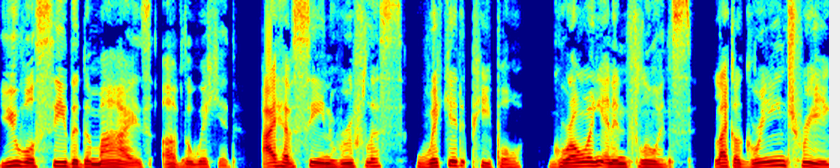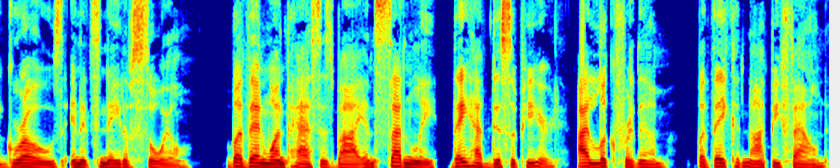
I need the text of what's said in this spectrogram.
You will see the demise of the wicked. I have seen ruthless, wicked people growing in influence, like a green tree grows in its native soil. But then one passes by, and suddenly they have disappeared. I look for them, but they could not be found.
